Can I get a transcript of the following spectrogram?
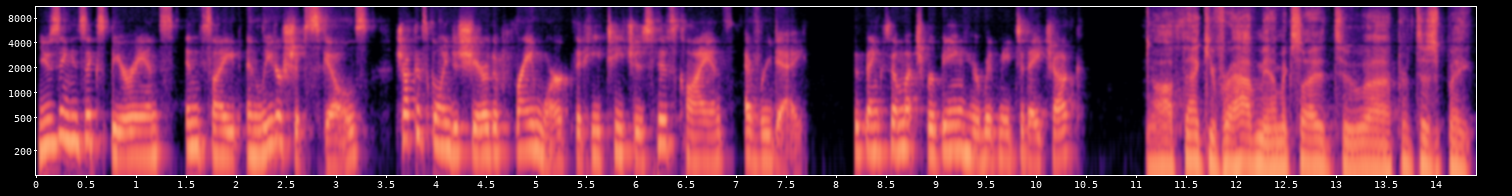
Using his experience, insight, and leadership skills, Chuck is going to share the framework that he teaches his clients every day. So thanks so much for being here with me today, Chuck. Oh, thank you for having me. I'm excited to uh, participate.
